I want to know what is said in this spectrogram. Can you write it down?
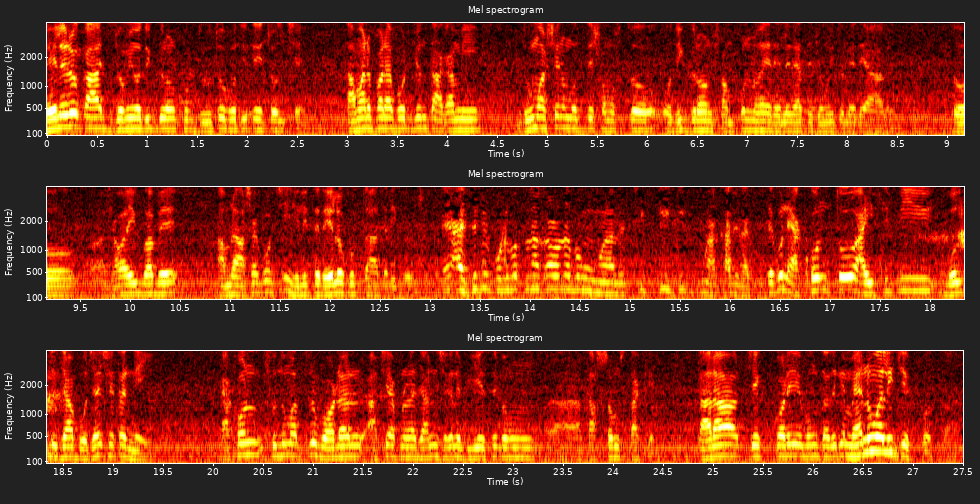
রেলেরও কাজ, জমি অধিগ্রহণ খুব দ্রুত গতিতে চলছে। কামারপাড়া পর্যন্ত আগামী দু মাসের মধ্যে সমস্ত অধিগ্রহণ সম্পূর্ণ হয়ে রেলের হাতে জমি তুলে দেওয়া হবে। তো স্বাভাবিকভাবে আমরা আশা করছি হিলিতে রেলও খুব তাড়াতাড়ি পৌঁছবে। আইসিপি পরিবর্তনের কারণে এবং মানে ঠিক কি ঠিক কাজে লাগবে। দেখুন এখন তো আইসিপি বলতে যা বোঝায় সেটা নেই। এখন শুধুমাত্র বর্ডার আছে আপনারা জানেন সেখানে বিএস এবং কাস্টমস থাকে। তারা চেক করে এবং তাদেরকে ম্যানুয়ালি চেক করতে হয়।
